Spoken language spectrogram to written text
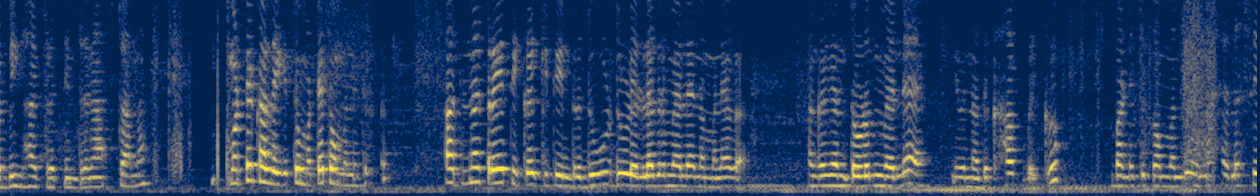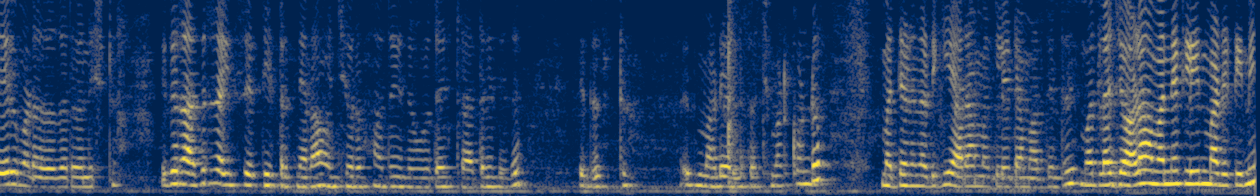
ಡಬ್ಬಿಗೆ ಹಾಕಿಡ್ತೀನಿ ರೀ, ನಾಷ್ಟಾನ. ಮೊಟ್ಟೆ ಕಾಲಾಗಿತ್ತು ಮೊಟ್ಟೆ ತೊಗೊಂಬಂದಿದ್ರು ಅದನ್ನು ಟ್ರೇ ತಿಕ್ಕಾಕಿಟ್ಟೀನಿ ರೀ, ಧೂಳು ಧೂಳು ಎಲ್ಲದ್ರ ಮೇಲೆ ನಮ್ಮ ಮನ್ಯಾಗ ಹಾಗಾಗಿ ಅದನ್ನು ತೊಳೆದ ಮೇಲೆ ಇವನ್ನ ಅದಕ್ಕೆ ಹಾಕಬೇಕು. ಬಂಡೆ ತಗೊಂಬಂದು ಎಲ್ಲ ಎಲ್ಲ ಸೇರಿ ಮಾಡೋದು ಒಂದಿಷ್ಟು. ಇದು ರಾತ್ರಿ ರೈಸ್ ಎತ್ತಿಟ್ಟಿರ್ತೀನಲ್ಲ ಒಂಚೂರು, ಅದು ಇದು ಉಳ್ದೈತೆ ರಾತ್ರಿ ಇದು. ಇದಷ್ಟು. ಇದು ಮಾಡಿ ಎಲ್ಲ ಸ್ವಚ್ಛ ಮಾಡಿಕೊಂಡು ಮಧ್ಯಾಹ್ನದ ಅಡುಗೆ ಆರಾಮಾಗಿ ಲೇಟಾಗಿ ಮಾಡ್ತೀನಿ ರೀ. ಮೊದಲ ಜೋಳ ಮೊನ್ನೆ ಕ್ಲೀನ್ ಮಾಡಿಟ್ಟೀನಿ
